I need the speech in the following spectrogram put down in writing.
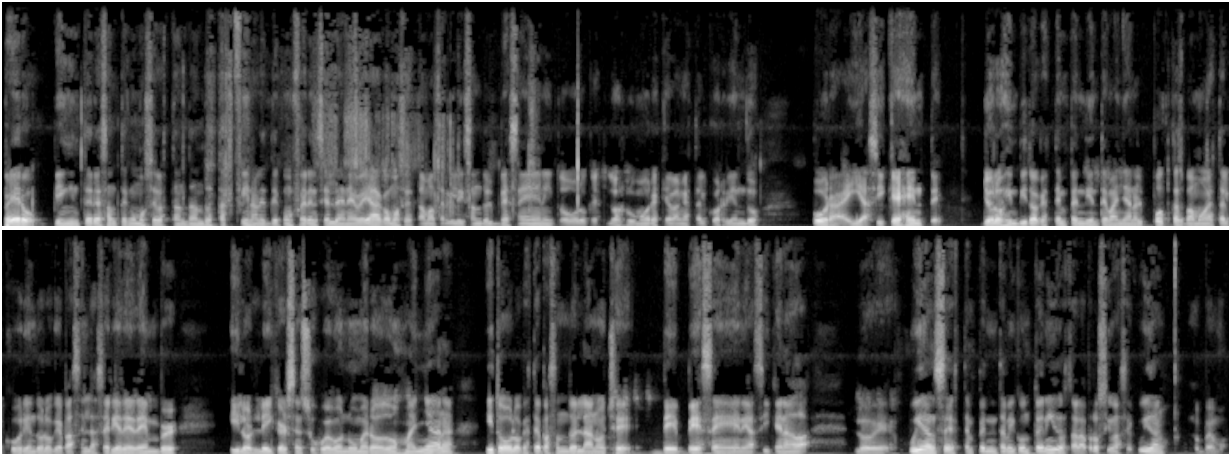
Pero bien interesante cómo se están dando estas finales de conferencia en la NBA, cómo se está materializando el BCN y todo lo que los rumores que van a estar corriendo por ahí. Así que, gente, yo los invito a que estén pendientes mañana al podcast. Vamos a estar cubriendo lo que pasa en la serie de Denver y los Lakers en su juego número 2 mañana y todo lo que esté pasando en la noche de BCN. Así que nada, lo, cuídense, estén pendientes a mi contenido. Hasta la próxima, se cuidan. Nos vemos.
